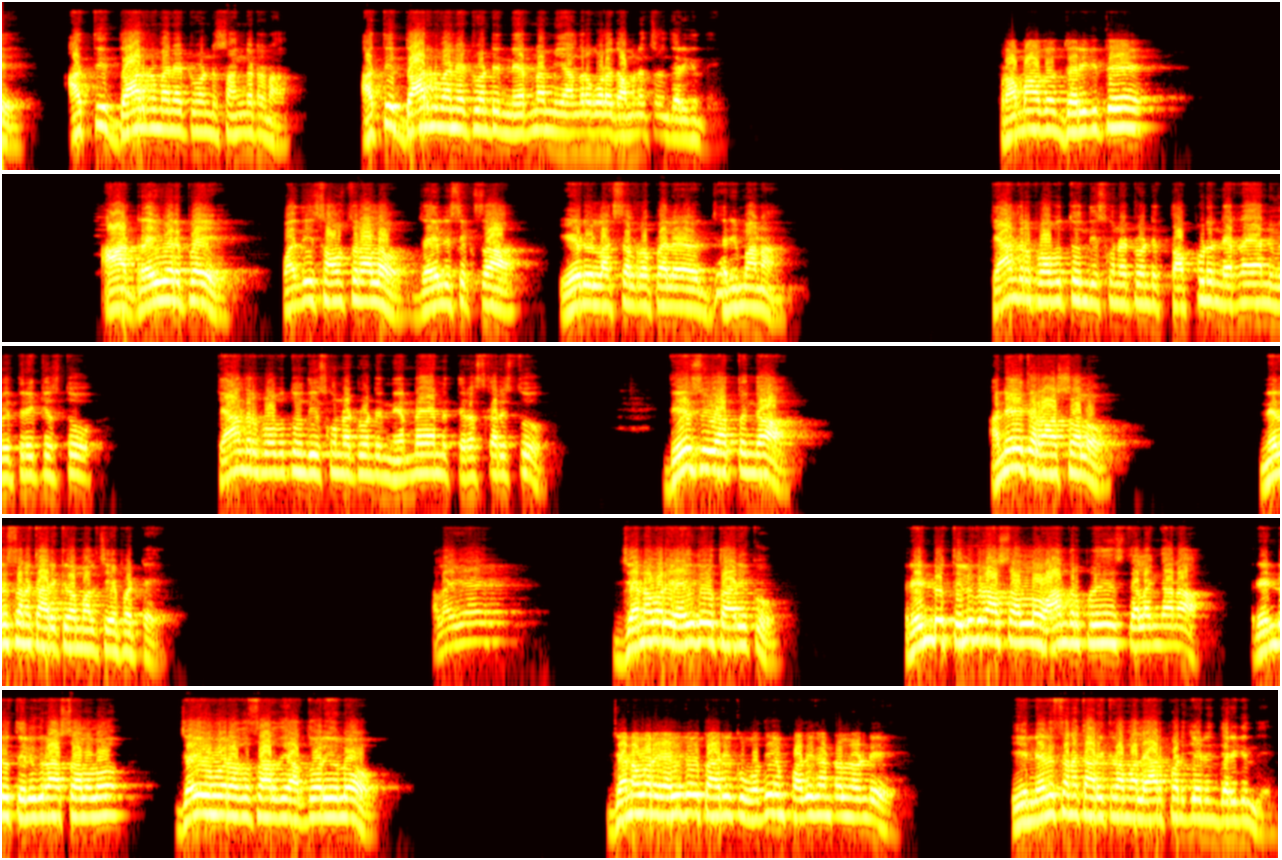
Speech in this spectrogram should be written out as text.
అతి దారుణమైనటువంటి సంఘటన అతి దారుణమైనటువంటి నిర్ణయం మీ అందరూ కూడా గమనించడం జరిగింది. ప్రమాదం జరిగితే ఆ డ్రైవర్పై పది సంవత్సరాలు జైలు శిక్ష ఏడు లక్షల రూపాయల జరిమానా. కేంద్ర ప్రభుత్వం తీసుకున్నటువంటి తప్పుడు నిర్ణయాన్ని వ్యతిరేకిస్తూ కేంద్ర ప్రభుత్వం తీసుకున్నటువంటి నిర్ణయాన్ని తిరస్కరిస్తూ దేశవ్యాప్తంగా అనేక రాష్ట్రాలు నిరసన కార్యక్రమాలు చేపట్టాయి. అలాగే జనవరి ఐదవ తారీఖు రెండు తెలుగు రాష్ట్రాల్లో ఆంధ్రప్రదేశ్ తెలంగాణ రెండు తెలుగు రాష్ట్రాలలో జయహో రథసారథి ఆధ్వర్యంలో జనవరి ఐదవ తారీఖు ఉదయం పది గంటల నుండి ఈ నిరసన కార్యక్రమాలు ఏర్పాటు చేయడం జరిగింది.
